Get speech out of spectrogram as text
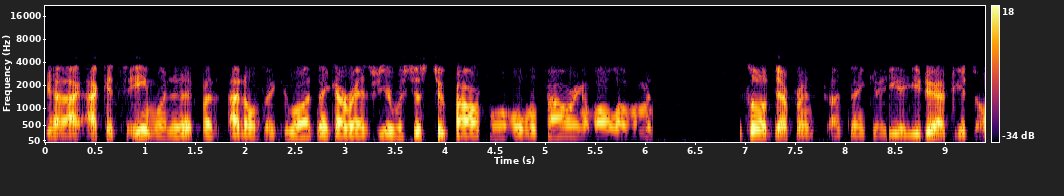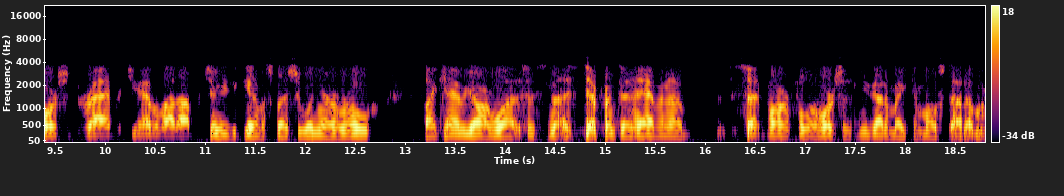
yeah, I, I could see him winning it, but I don't think he will. I think Irad's year was just too powerful, overpowering of all of them. And it's a little different. I think you, you do have to get the horses to ride, but you have a lot of opportunity to get them, especially when you're on a roll like Javier was. It's not, it's different than having a set barn full of horses, and you got to make the most out of them.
